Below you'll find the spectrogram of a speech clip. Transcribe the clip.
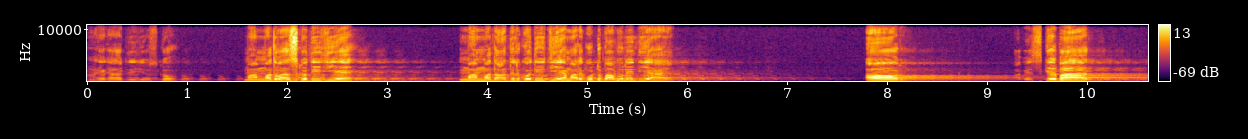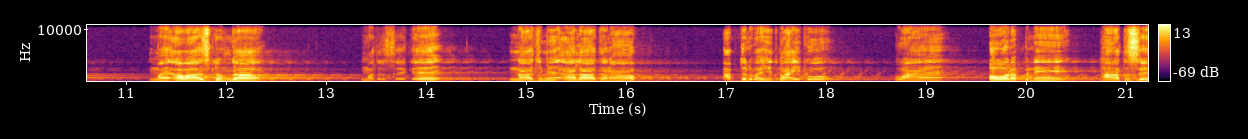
हाँ एक हज़ार दीजिए उसको। मोहम्मद वैस को दीजिए। मोहम्मद आदिल को दीजिए। हमारे गुड्डू बाबू ने दिया है। और इसके बाद मैं आवाज़ दूँगा मदरसे के नाजम आला जनाब अब्दुल वहीद भाई को वहाँ और अपने हाथ से।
